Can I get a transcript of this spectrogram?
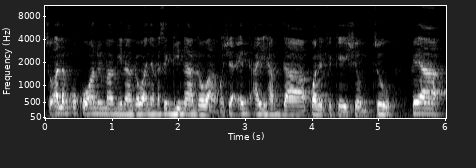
So, alam ko kung ano yung mga ginagawa niya kasi ginagawa ko siya and I have the qualification too. Kaya,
